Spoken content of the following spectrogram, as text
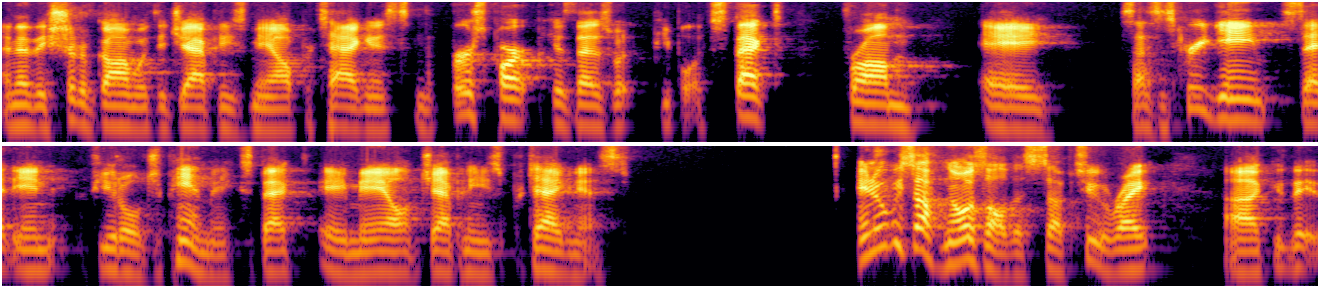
and that they should have gone with the Japanese male protagonist in the first part because that is what people expect from a Assassin's Creed game set in feudal Japan. They expect a male Japanese protagonist. And Ubisoft knows all this stuff too, right? Uh, they,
